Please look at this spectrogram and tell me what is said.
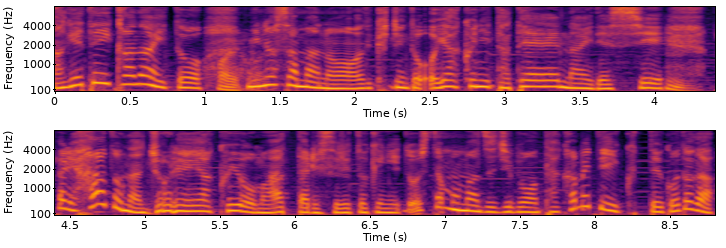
上げていかないと、はいはい。皆様のきちんとお役に立てないですし、うん。やっぱりハードな除霊薬用もあったりするときに、どうしてもまず自分を高めていくっていうことが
